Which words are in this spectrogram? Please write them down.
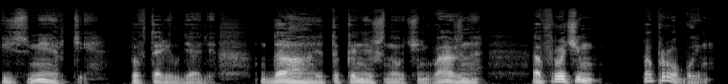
и смерти, — повторил дядя. — Да, это, конечно, очень важно. А, впрочем, попробуем.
